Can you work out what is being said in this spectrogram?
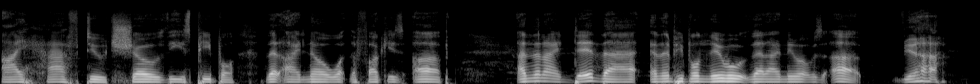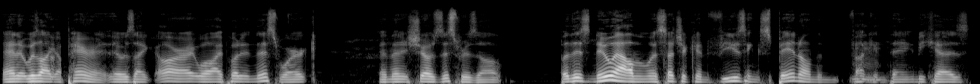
I have to show these people that I know what the fuck is up and then I did that, and then people knew that I knew what was up, Yeah, and it was like apparent. It was like, all right, well, I put in this work, and then it shows this result. But this new album was such a confusing spin on the fucking thing because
